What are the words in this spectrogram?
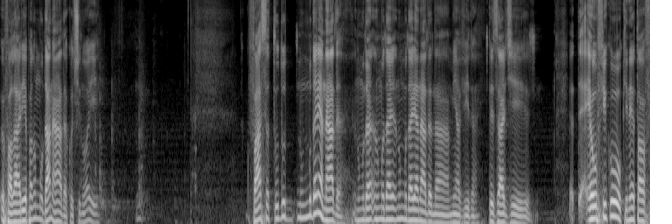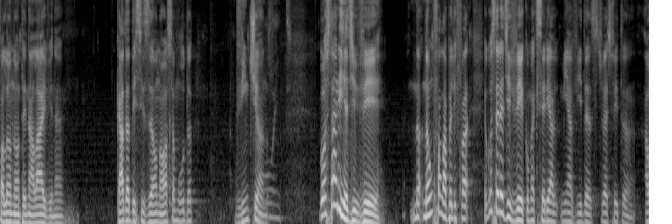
eu falaria pra não mudar nada. Continua aí. Faça tudo. Não mudaria nada. Não, muda, não, mudaria, não mudaria nada na minha vida. Apesar de. Eu fico, que nem eu tava falando ontem na live, né? Cada decisão nossa muda 20 anos. Gostaria de ver. Não, não falar pra ele. Fa eu gostaria de ver como é que seria a minha vida se tivesse feito. A,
